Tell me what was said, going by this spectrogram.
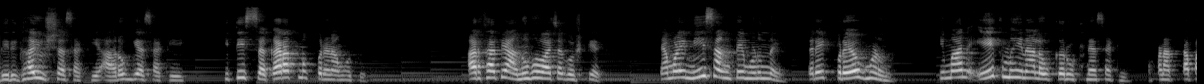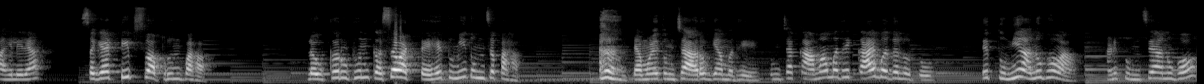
दीर्घायुष्यासाठी आरोग्यासाठी किती सकारात्मक परिणाम होतो. अर्थात या अनुभवाच्या गोष्टी आहेत. त्यामुळे मी सांगते म्हणून नाही तर एक प्रयोग म्हणून किमान एक महिना लवकर उठण्यासाठी आपण आत्ता पाहिलेल्या सगळ्या टिप्स वापरून पहा. लवकर उठून कसं वाटतंय हे तुम्ही तुमचं पहा. त्यामुळे तुमच्या आरोग्यामध्ये तुमच्या कामामध्ये काय बदल होतो ते तुम्ही अनुभवा आणि तुमचे अनुभव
